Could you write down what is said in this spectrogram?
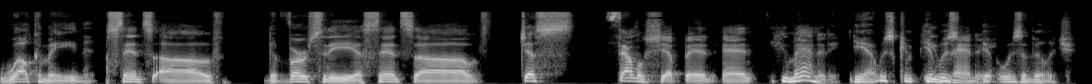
welcoming sense of diversity, a sense of just fellowship and, and humanity. Yeah, it was com- it was it was a village.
